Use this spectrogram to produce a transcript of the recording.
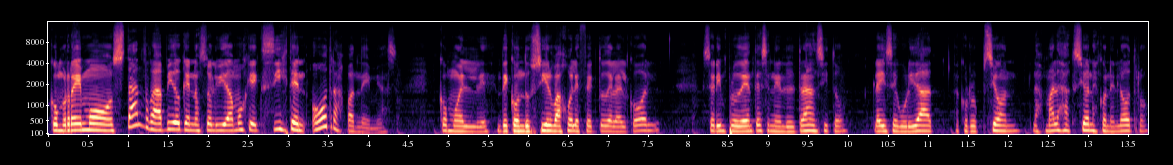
Corremos tan rápido que nos olvidamos que existen otras pandemias, como el de conducir bajo el efecto del alcohol, ser imprudentes en el tránsito, la inseguridad, la corrupción, las malas acciones con el otro,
